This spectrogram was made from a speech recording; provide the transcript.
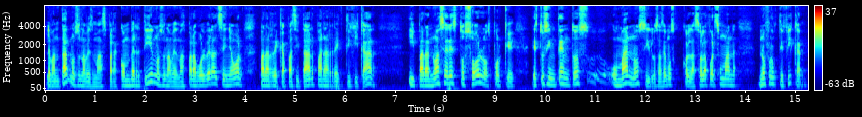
levantarnos una vez más, para convertirnos una vez más, para volver al Señor, para recapacitar, para rectificar y para no hacer esto solos, porque estos intentos humanos, si los hacemos con la sola fuerza humana, no fructifican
